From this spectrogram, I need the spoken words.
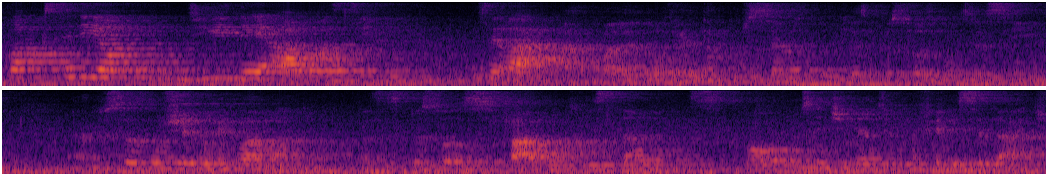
Qual seria o de ideal, assim, sei lá? Ah, olha, 90% do que as pessoas vão dizer assim, as pessoas não chegam reclamando, mas as pessoas falam que estão com algum sentimento de infelicidade,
